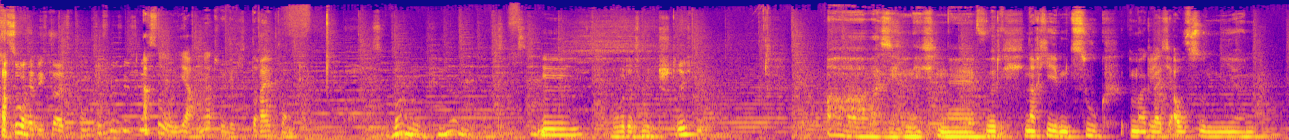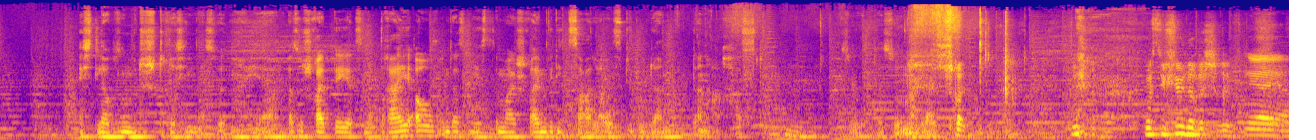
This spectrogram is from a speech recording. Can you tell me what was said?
Achso, hätte ich da jetzt Punkte für gekriegt? Ach so, ja, natürlich. Drei Punkte. Das immer nur hier. Mhm. Aber das mit Strichen? Oh, weiß ich nicht. Nee, würde ich nach jedem Zug immer gleich aufsummieren. Ich glaube, so mit Strichen, das wird nachher. Also schreib dir jetzt eine 3 auf und das nächste Mal schreiben wir die Zahl auf, die du dann danach hast. So, dass du immer gleich. Schreib. Wo ist die schönere Schrift? Ja, ja.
